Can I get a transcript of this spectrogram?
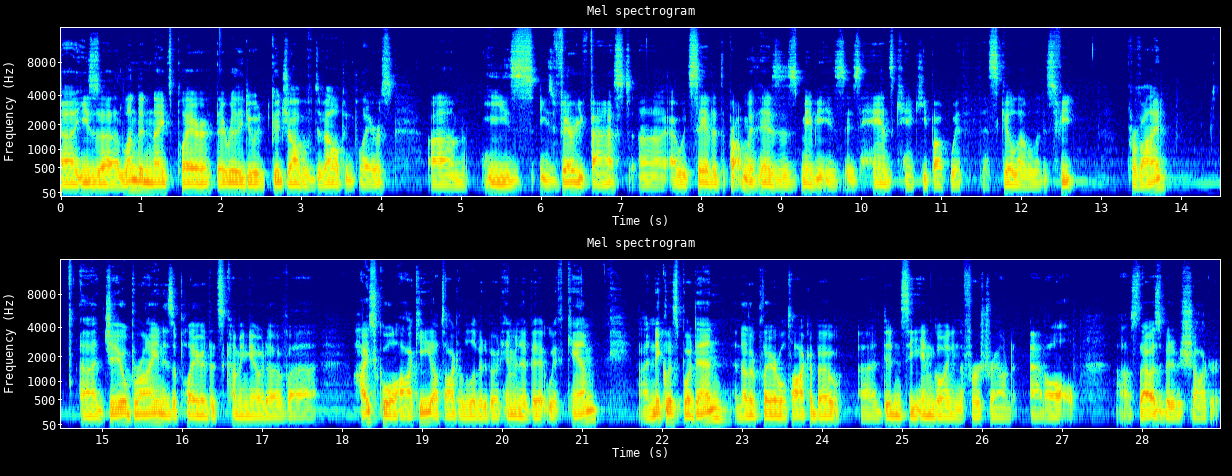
uh, he's a London Knights player. They really do a good job of developing players. Um, he's he's very fast. Uh, I would say that the problem with his is maybe his, his hands can't keep up with the skill level that his feet provide. Uh, Jay O'Brien is a player that's coming out of uh, high school hockey. I'll talk a little bit about him in a bit with Cam. Uh, Nicolas Beaudin, another player we'll talk about, uh, didn't see him going in the first round at all. So that was a bit of a shocker.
